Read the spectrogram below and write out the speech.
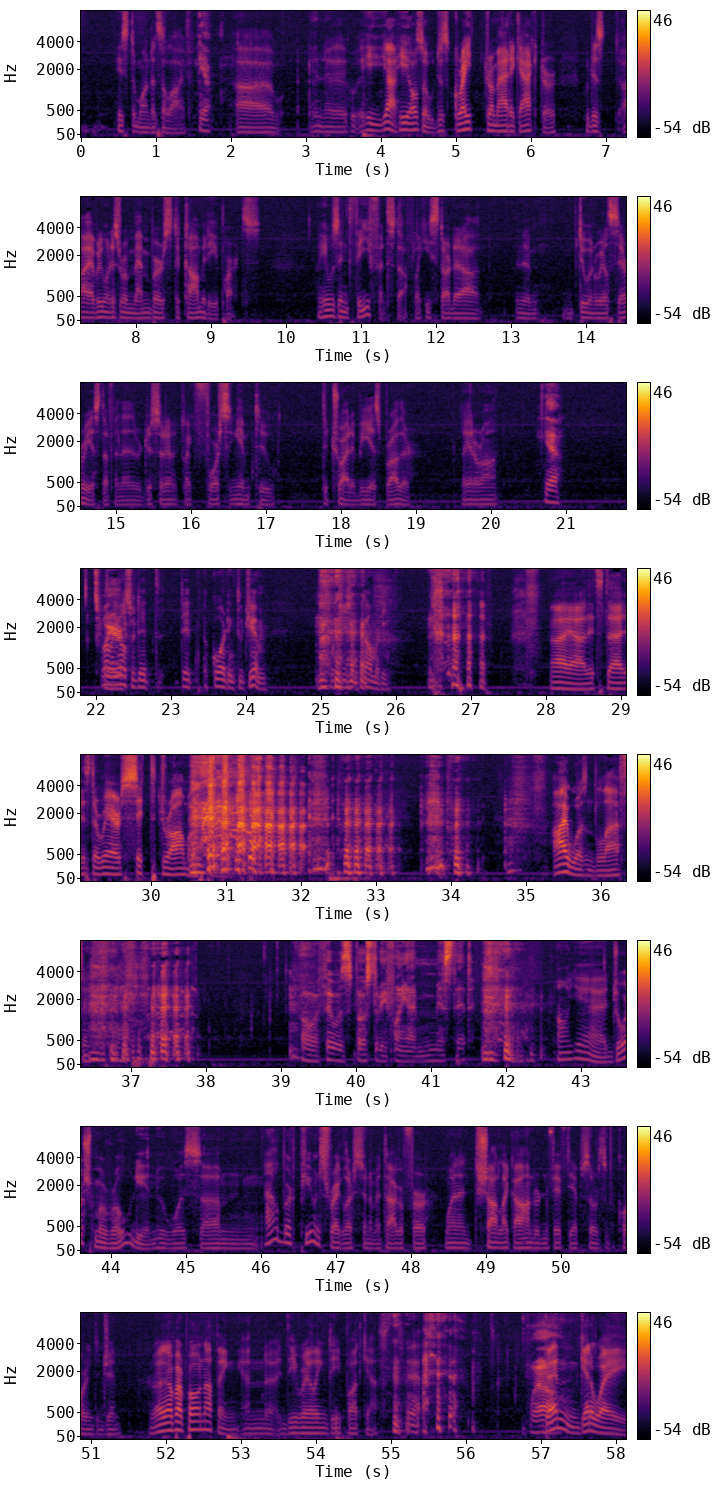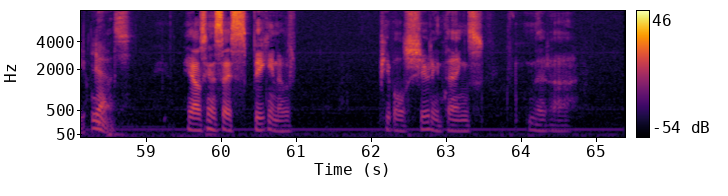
He's the one that's alive. yeah. Uh, and uh, he, yeah, he also just great dramatic actor who just uh, everyone just remembers the comedy parts. He was in Thief and stuff. Like he started out doing real serious stuff, and then they were just sort of like forcing him to to try to be his brother later on. yeah. It's Well, he also did did According to Jim, which is a comedy. Ah, yeah, it's the it's the rare sit drama. I wasn't laughing. Oh, if it was supposed to be funny, I missed it. Oh yeah, George Mooradian, who was um, Albert Pyun's regular cinematographer when it shot like 150 episodes of According to Jim. Right apropos nothing and uh, derailing the podcast. yeah. Well, then Getaway. Yes. yeah, I was gonna say. Speaking of people shooting things that uh,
